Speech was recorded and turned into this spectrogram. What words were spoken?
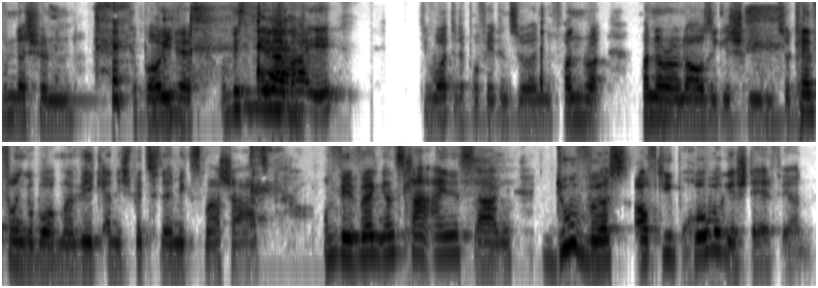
wunderschönen Gebäude. Und wir sind hier dabei, die Worte der Propheten zu hören, von, von der Ronda Rousey geschrieben, zur Kämpferin geboren, mein Weg an die Spitze der Mixed Martial Arts. Und wir würden ganz klar eines sagen, du wirst auf die Probe gestellt werden.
